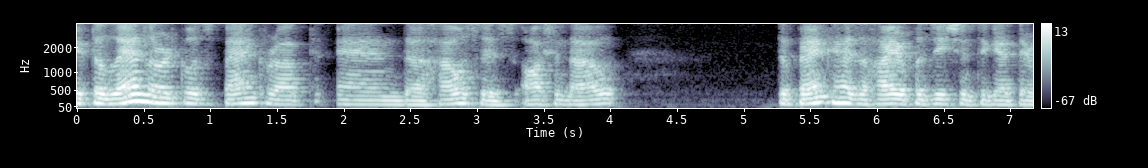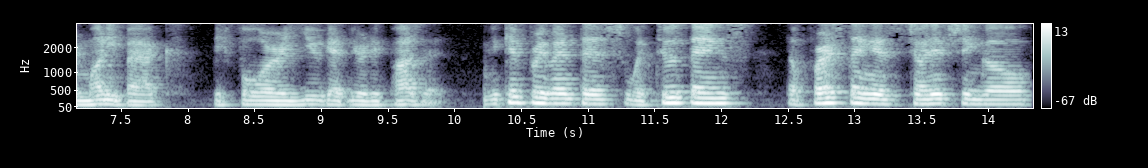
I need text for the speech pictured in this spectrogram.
If the landlord goes bankrupt and the house is auctioned out, the bank has a higher position to get their money back before you get your deposit. You can prevent this with two things. The first thing is 전입신고,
